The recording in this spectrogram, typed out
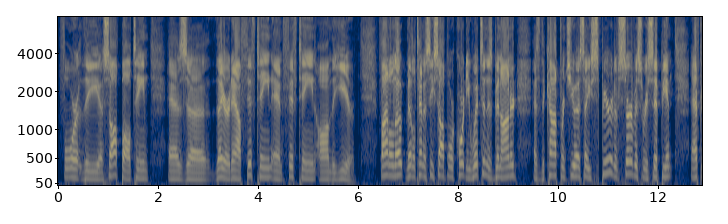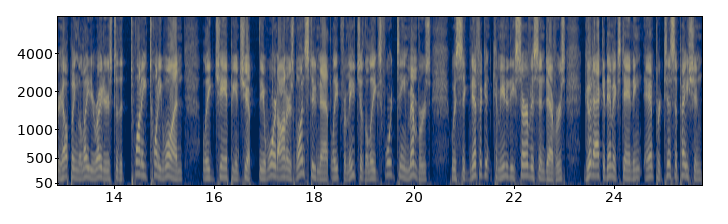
for the uh, softball team as uh, they are now 15 and 15 on the year. Final note Middle Tennessee sophomore Courtney Whitson has been honored as the Conference USA Spirit of Service recipient after helping the Lady Raiders to the 2021 League Championship. The award honors one student athlete from each of the league's 14 members with significant community service endeavors, good academic standing, and participation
